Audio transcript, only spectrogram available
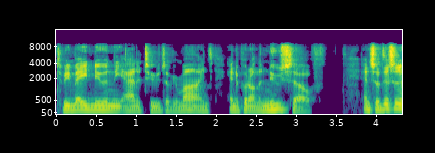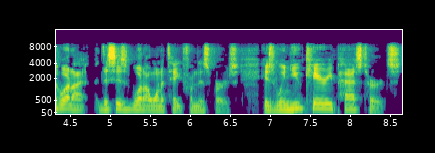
to be made new in the attitudes of your minds, and to put on the new self. And so this is what I this is what I want to take from this verse is when you carry past hurts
